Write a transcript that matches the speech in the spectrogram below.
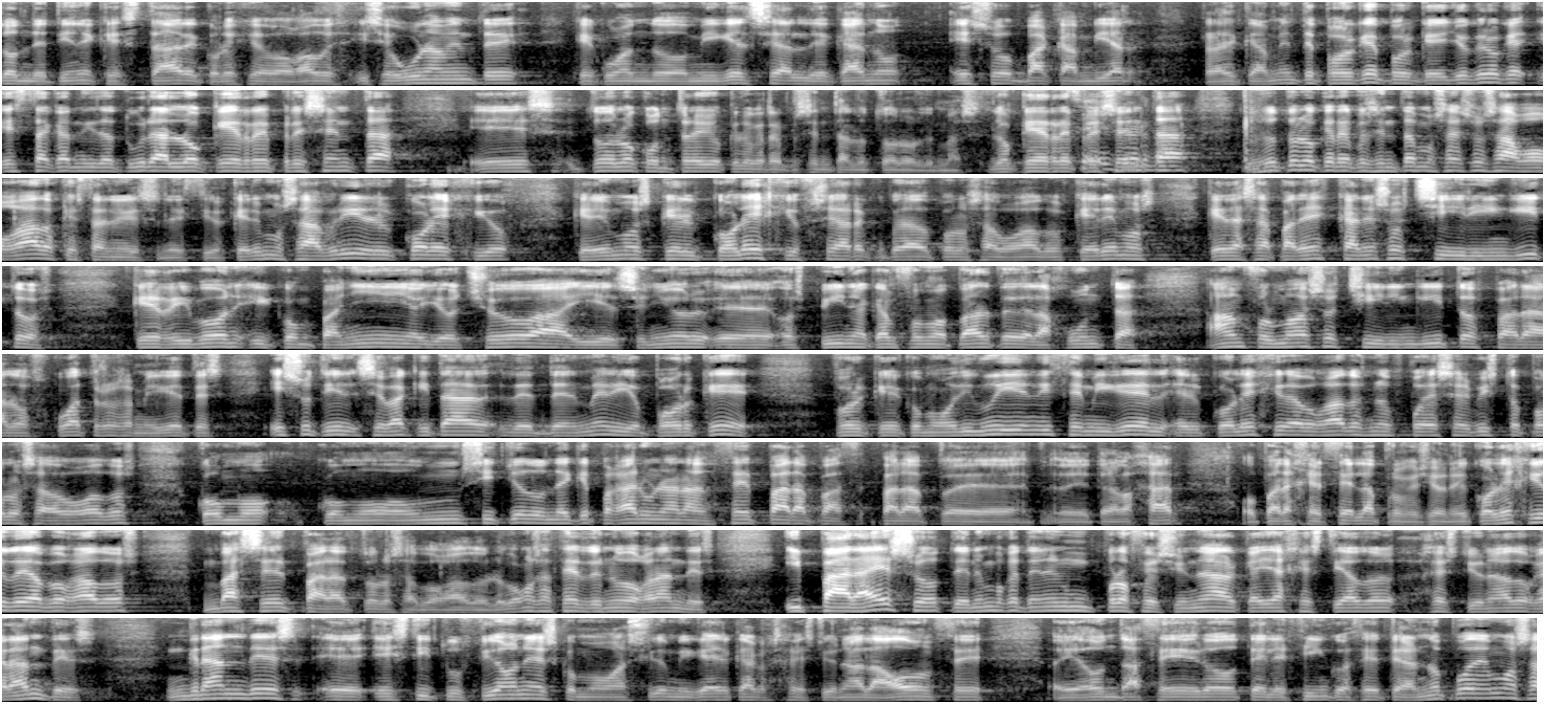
donde tiene que estar el Colegio de Abogados. Y seguramente que cuando Miguel sea el decano eso va a cambiar radicalmente. ¿Por qué? Porque yo creo que esta candidatura lo que representa es todo lo contrario que lo que representan todos los demás. Lo que representa, nosotros lo que representamos a esos abogados que están en el silencio. Queremos abrir el colegio, queremos que el colegio sea recuperado por los abogados, queremos que desaparezcan esos chiringuitos que Ribón y compañía y Ochoa y el señor eh, Ospina, que han formado parte de la Junta, han formado esos chiringuitos para los cuatro amiguetes. Eso se va a quitar del medio. ¿Por qué? Porque, como muy bien dice Miguel, el colegio de abogados no puede ser visto por los abogados como, como un sitio donde hay que pagar un arancel para, para, eh, eh, trabajar o para ejercer la profesión. El colegio de abogados va a ser para todos los abogados. Lo vamos a hacer de nuevo grandes. Y para eso tenemos que tener un profesional que haya gestionado, gestionado grandes, grandes eh, instituciones, como ha sido Miguel, que ha gestionado la ONCE, Onda Cero, Telecinco, etcétera. No podemos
